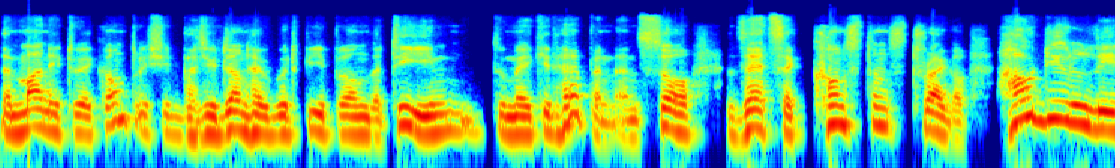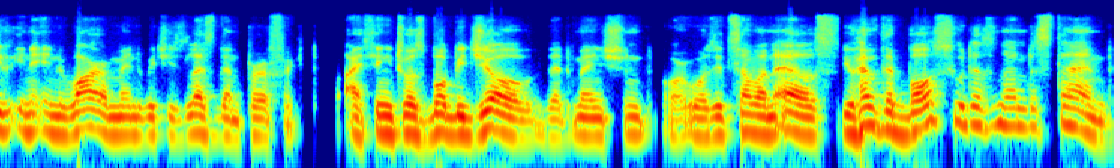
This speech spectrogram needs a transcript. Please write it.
the money to accomplish it, but you don't have good people on the team to make it happen. And so that's a constant struggle. How do you live in an environment which is less than perfect? I think it was Bobby Joe that mentioned, or was it someone else? You have the boss who doesn't understand.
